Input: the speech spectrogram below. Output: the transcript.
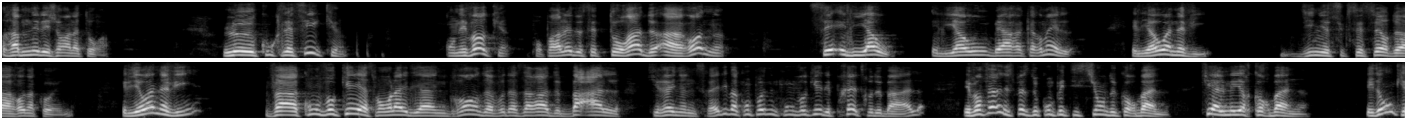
ramener les gens à la Torah. Le coup classique qu'on évoque pour parler de cette Torah de Aaron, c'est Eliyahu, Eliyahu Behar Carmel, Eliyahu Anavi, digne successeur de Aaron à Cohen. Eliyahu Anavi va convoquer, à ce moment-là, il y a une grande avodazara de Baal qui règne en Israël, il va convoquer les prêtres de Baal et vont faire une espèce de compétition de Corban. Qui a le meilleur Corban? Et donc,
